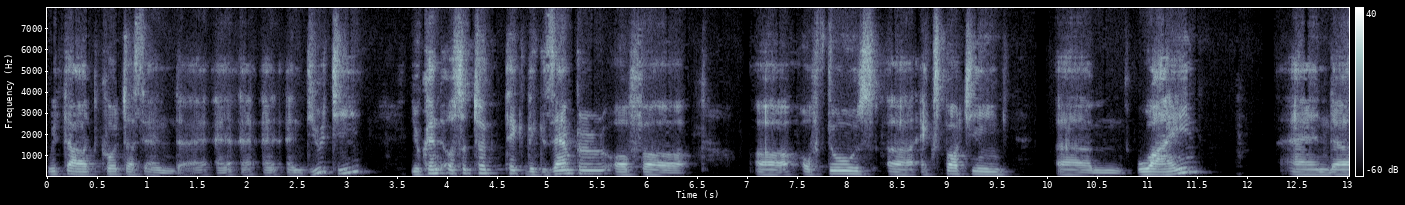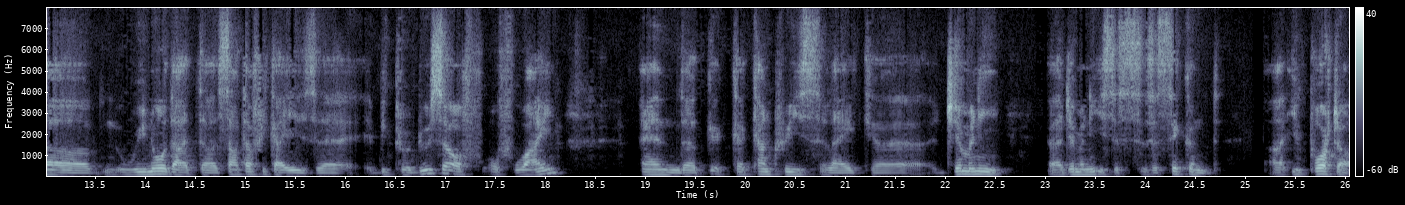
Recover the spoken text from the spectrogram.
without quotas and, uh, and, and, duty. You can also take the example of, uh, uh, of those uh, exporting um, wine. And uh, we know that uh, South Africa is a big producer of, of wine. And countries like Germany, Germany is the second importer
